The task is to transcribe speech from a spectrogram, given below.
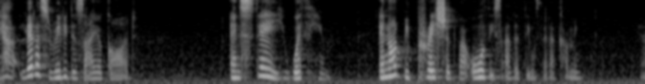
yeah, let us really desire God and stay with Him and not be pressured by all these other things that are coming. Yeah.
